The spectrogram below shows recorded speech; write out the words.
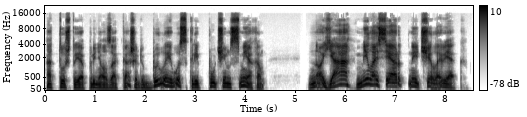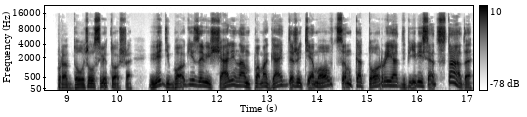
а то, что я принял за кашель, было его скрипучим смехом. «Но я милосердный человек», — продолжил Святоша. «Ведь боги завещали нам помогать даже тем овцам, которые отбились от стада.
